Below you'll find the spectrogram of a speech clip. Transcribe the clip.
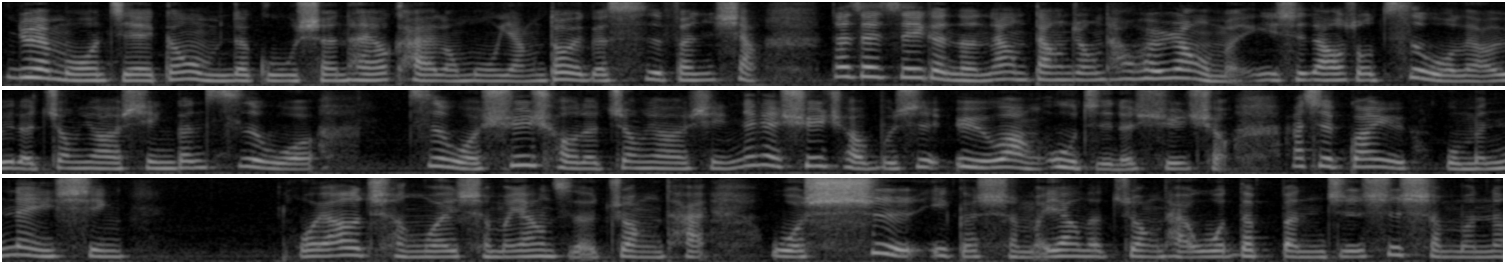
月摩羯跟我们的股神还有凯龙母羊都有一个四分相。那在这个能量当中，它会让我们意识到说，自我疗愈的重要性跟自我。自我需求的重要性，那个需求不是欲望物质的需求，它是关于我们内心，我要成为什么样子的状态，我是一个什么样的状态，我的本质是什么呢？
